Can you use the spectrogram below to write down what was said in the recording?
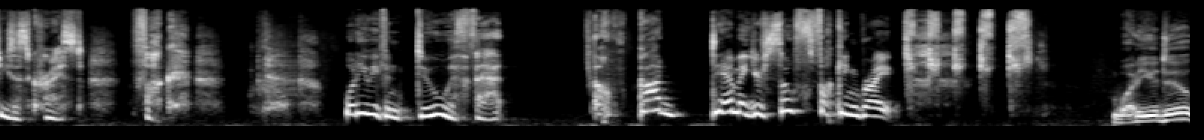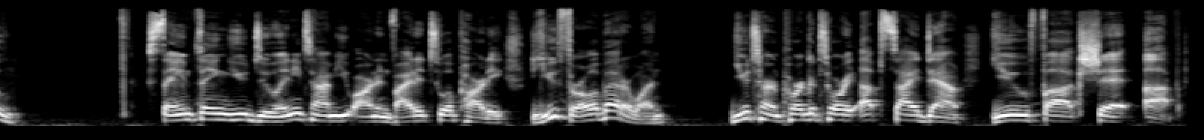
Jesus Christ. Fuck. What do you even do with that? Oh, God damn it, you're so fucking right. What do you do? Same thing you do anytime you aren't invited to a party. You throw a better one. You turn purgatory upside down. You fuck shit up.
